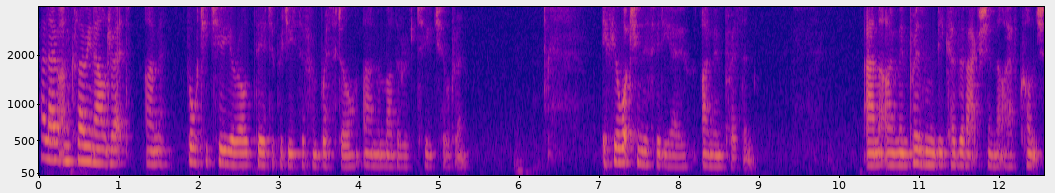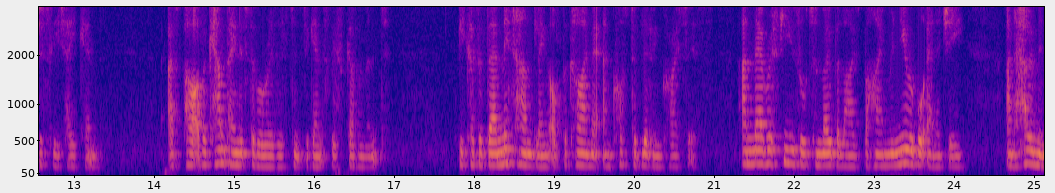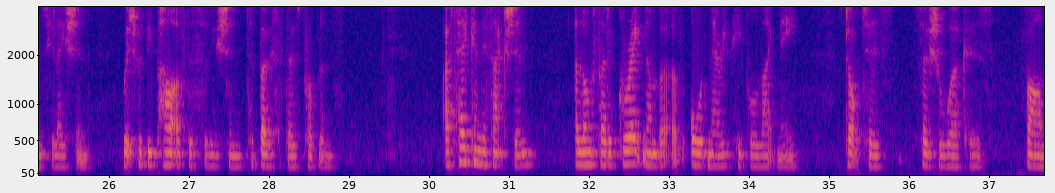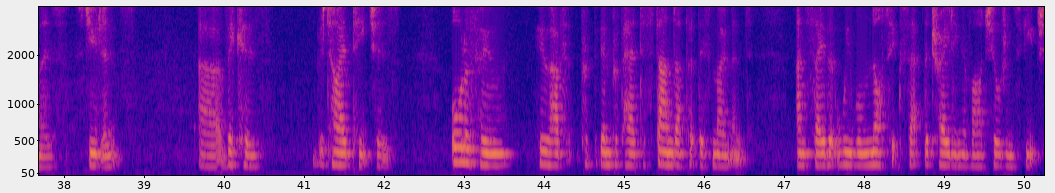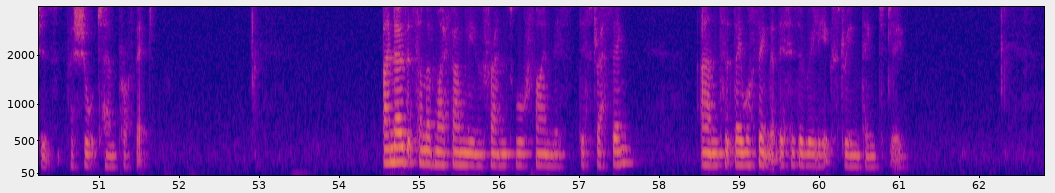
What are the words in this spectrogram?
Hello, I'm Chloe Naldrett. I'm a 42-year-old theatre producer from Bristol. I'm a mother of two children. If you're watching this video, I'm in prison. And I'm in prison because of action that I have consciously taken as part of a campaign of civil resistance against this government because of their mishandling of the climate and cost of living crisis and their refusal to mobilise behind renewable energy and home insulation, which would be part of the solution to both of those problems. I've taken this action alongside a great number of ordinary people like me, doctors, social workers, farmers, students, uh, vicars, retired teachers, all of whom who have been prepared to stand up at this moment and say that we will not accept the trading of our children's futures for short-term profit. I know that some of my family and friends will find this distressing and that they will think that this is a really extreme thing to do.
